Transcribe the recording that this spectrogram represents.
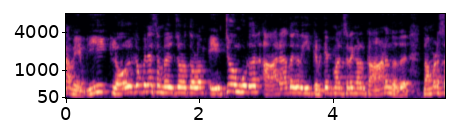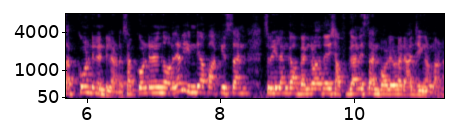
സമയം ഈ ലോകകപ്പിനെ സംബന്ധിച്ചിടത്തോളം ഏറ്റവും കൂടുതൽ ആരാധകർ ഈ ക്രിക്കറ്റ് മത്സരങ്ങൾ കാണുന്നത് നമ്മുടെ സബ് കോണ്ടിനെന്റിലാണ് സബ് കോണ്ടിനെന്റ് എന്ന് പറഞ്ഞാൽ ഇന്ത്യ പാകിസ്ഥാൻ ശ്രീലങ്ക ബംഗ്ലാദേശ് അഫ്ഗാനിസ്ഥാൻ പോലെയുള്ള രാജ്യങ്ങളിലാണ്.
